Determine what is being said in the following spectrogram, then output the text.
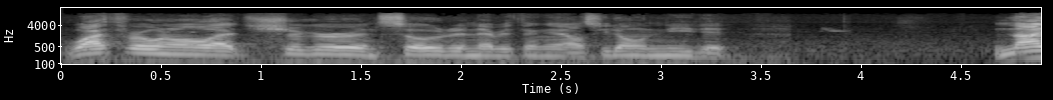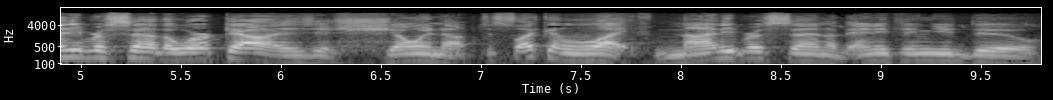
Why throw in all that sugar and soda and everything else? You don't need it. 90% of the workout is just showing up. Just like in life, 90% of anything you do,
